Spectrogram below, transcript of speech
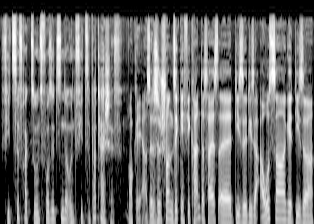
Vize-Fraktionsvorsitzender und Vize-Parteichef. Okay, also es ist schon signifikant. Das heißt, äh, diese, diese Aussage dieser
